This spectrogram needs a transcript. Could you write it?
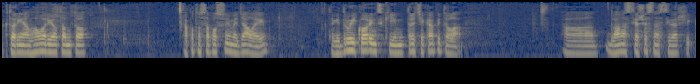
ktorý nám hovorí o tomto. A potom sa posunieme ďalej. Tak je 2. Korinským 3. kapitola, 12. a 16. veršik.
